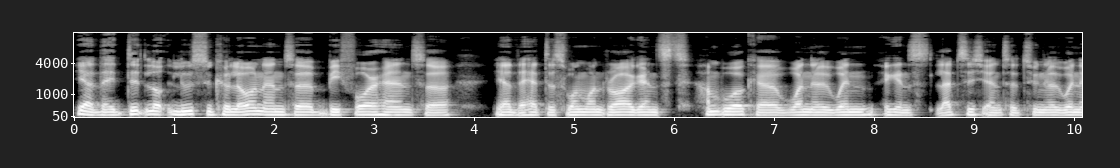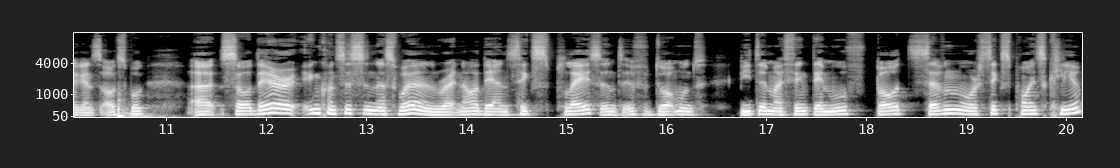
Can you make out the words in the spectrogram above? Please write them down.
yeah, they did lo- lose to Cologne and uh, beforehand, uh, yeah, they had this 1-1 draw against Hamburg, a 1-0 win against Leipzig and a 2-0 win against Augsburg. Uh, so they're inconsistent as well. And right now they're in sixth place. And if Dortmund beat them, I think they move about seven or six points clear.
